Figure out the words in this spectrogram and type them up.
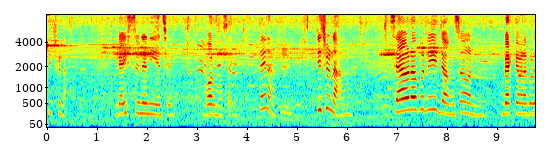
কিছু না। গাইস শুনে নিয়েছে। বরমশাই। তাই না? কিছু না। শেওড়াফুলি জংশন। ব্যাক ক্যামেরা করে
